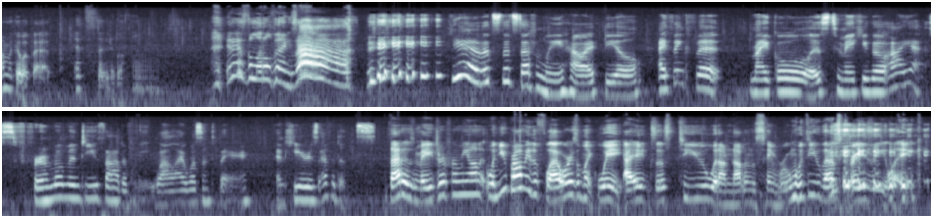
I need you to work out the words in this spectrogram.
I'm gonna go with that. It's the little things. It is the little things. Ah! yeah, that's that's definitely how I feel. I think that my goal is to make you go, ah yes, for a moment you thought of me while I wasn't there. And here is evidence. That is major for me on it. When you brought me the flowers, I'm like, wait, I exist to you when I'm not in the same room with you? That's crazy. like,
